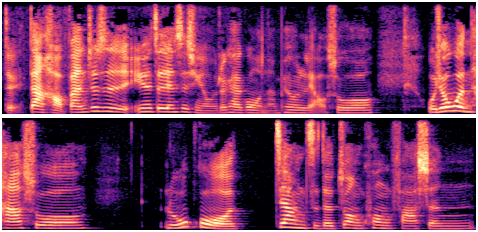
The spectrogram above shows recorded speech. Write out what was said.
对，但好，反正就是因为这件事情，我就开始跟我男朋友聊说，我就问他说。如果这样子的状况发生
